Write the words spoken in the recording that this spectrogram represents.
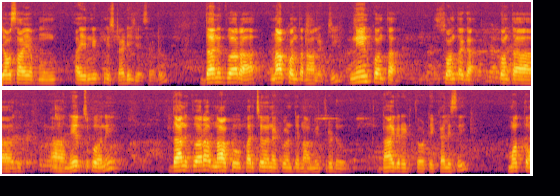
వ్యవసాయం అవన్నిటిని స్టడీ చేశాడు. దాని ద్వారా నాకు కొంత నాలెడ్జి నేను కొంత సొంతగా కొంత నేర్చుకొని దాని ద్వారా నాకు పరిచయమైనటువంటి నా మిత్రుడు నాగిరెడ్డితోటి కలిసి మొత్తం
